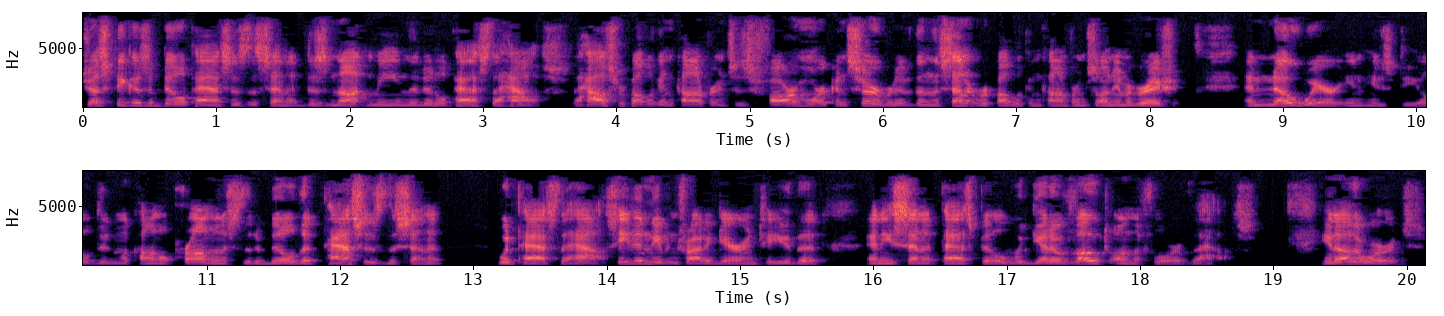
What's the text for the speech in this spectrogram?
just because a bill passes the Senate does not mean that it'll pass the House. The House Republican Conference is far more conservative than the Senate Republican Conference on immigration. And nowhere in his deal did McConnell promise that a bill that passes the Senate would pass the House. He didn't even try to guarantee that any Senate passed bill would get a vote on the floor of the House. In other words,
